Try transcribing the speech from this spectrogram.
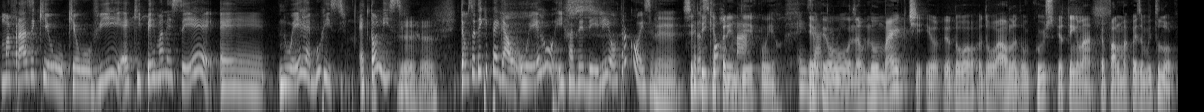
Uma frase que eu, que eu ouvi é que permanecer é, no erro é burrice. É tolice. Uhum. Então você tem que pegar o erro e fazer dele outra coisa. É, você tem que aprender com erro. Eu, eu, Exatamente. no, no marketing, eu, eu, dou, eu dou aula, dou um curso, eu tenho lá, eu falo uma coisa muito louca.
